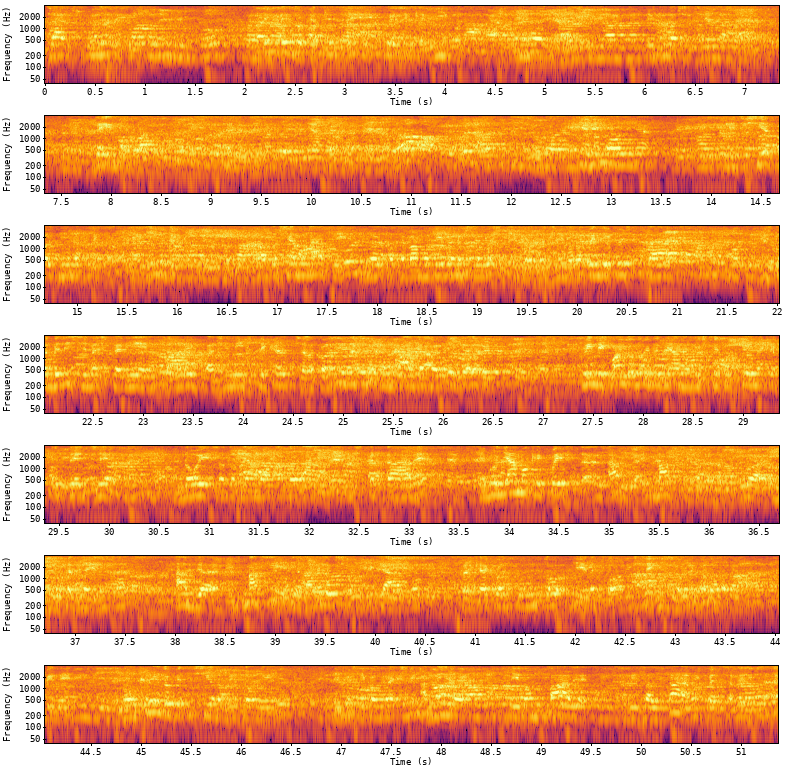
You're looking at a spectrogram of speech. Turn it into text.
già il suo senso, perché credo che tutti quelli che vivono in una società, dentro, voglia che ci sia qualcuno che le protegge. Quando siamo nati noi potevamo vivere solo se ci proteggevano, quindi questa, questa bellissima esperienza, quasi mistica, ce la compagna per tutta la vita. Quindi quando noi vediamo un'istituzione che protegge, noi la dobbiamo adorare, rispettare e vogliamo che questa abbia il massimo della sua indipendenza, abbia il massimo del suo significato, perché a quel punto viene fuori il senso e valore. Quindi non credo che ci siano bisogni di questi congressi, a meno di non fare risaltare questa verità,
